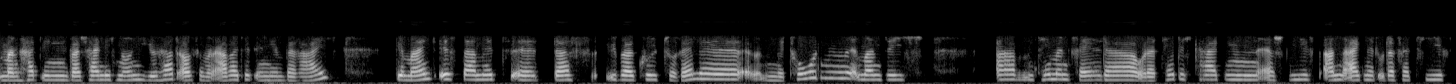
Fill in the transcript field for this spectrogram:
Man hat ihn wahrscheinlich noch nie gehört, außer man arbeitet in dem Bereich. Gemeint ist damit, äh, dass über kulturelle Methoden man sich ähm, Themenfelder oder Tätigkeiten erschließt, aneignet oder vertieft,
